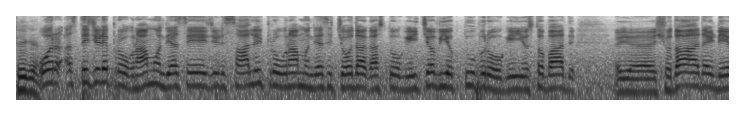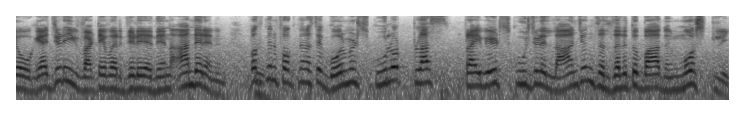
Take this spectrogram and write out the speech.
تو پہلے آج تو آٹھ دس سال پیچھے چلے چلو انہوں نے اپرچونیٹیاں دیتی ہیں اور استے جڑے پروگرام ہوندے سے جڑے سال بھی پروگرام ہوندے سے چودہ اگست ہو گئی چوبی اکتوبر ہو گئی اس تو بعد شدا دا ڈے ہو گیا جڑی وٹ ایور جڑے دن آندے رہنے وقتاً فوقتاً استے گورنمنٹ سکول اور پلس پرائیویٹ سکول جڑے لانچ ہوں زلزلے تو بعد موسٹلی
